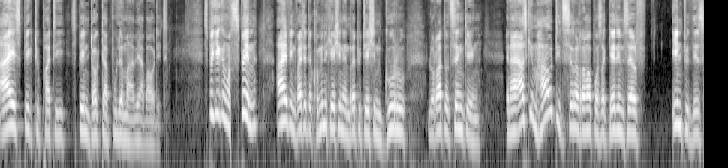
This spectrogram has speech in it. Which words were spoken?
I speak to party spin Dr. Pule Mabe about it. Speaking of spin, I have invited the communication and reputation guru Lorato Tsenkeng, and I asked him how did Cyril Ramaphosa get himself into this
